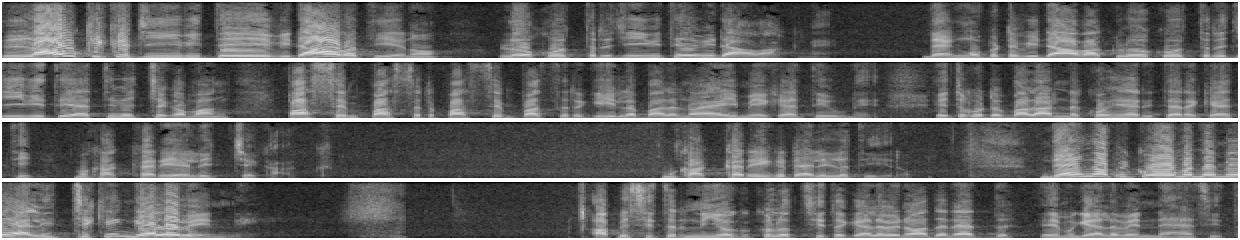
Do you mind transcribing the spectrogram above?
ලෞකික ජීවිතයේ විඩාව තියෙනවා ලෝකෝත්තර ජීවිතයේ විඩාවක් නැහැ. දැන් ඔබට විඩාවක් ලෝකෝත්තර ජීවිතය ඇති වෙච්ච ගමන් පස්සෙන් පස්සට පස්සෙන් පස්සට ගිහිල්ලා බලනවා ඇයි මේක ඇති වුනේ. එතකොට බලන්න කොහේ හරි තැනක ඇති මොකක් හරි ඇලිච්ච එකක්. මොකක් හරි එකට ඇලිලා තියෙනවා. දැන් අපි කොහොමද මේ ඇලිච්ච එකෙන් ගැලවෙන්නේ? අපි සිතට නියෝග කළොත් සිත ගැලවෙනවද නැද්ද? එහෙම ගැලවෙන්නේ නැහැ සිත.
